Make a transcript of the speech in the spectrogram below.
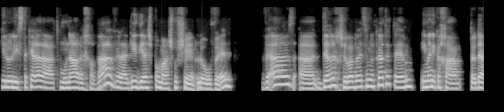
כאילו להסתכל על התמונה הרחבה ולהגיד יש פה משהו שלא עובד, ואז הדרך שבה בעצם נקטתם, אם אני ככה, אתה יודע,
